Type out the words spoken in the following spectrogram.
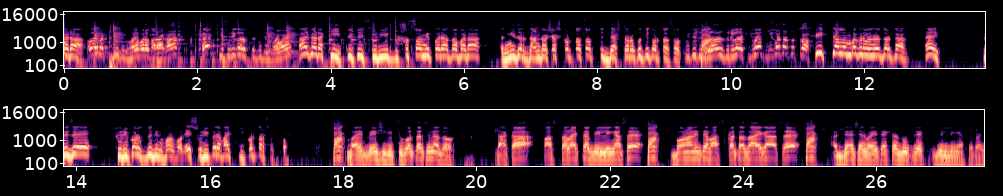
বেটা। ওই বেটা দুদিন ঘরে পরে ধরা খাস এই কি চুরি করছ দুদিন ঘরে পরে এই বেটা কি? তুই তুই চুরি শ্রমিক করে তো বেটা? নিজের দান্ড শেষ করতেছ তুই দেশটারও ক্ষতি করতেছ। তুই তুই চুরি করে কি কি করতাছ পিঠটা লম্বা করে দরকার। এই তুই যে চুরি করস দুই দিন পর পর এই চুরি করে ভাই কি করতাস তো ভাই বেশি কিছু করতেছি না তো। ঢাকা পাঁচতলা একটা বিল্ডিং আছে। বনানীতে পাঁচ কাটা জায়গা আছে। আর দেশের বাড়িতে একটা ডুপ্লেক্স বিল্ডিং আছে ভাই।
